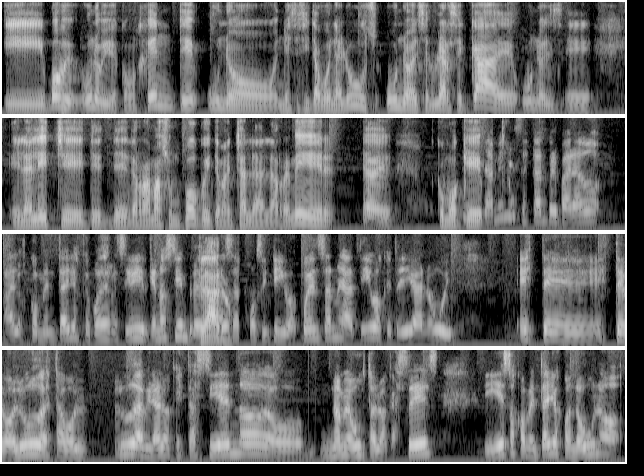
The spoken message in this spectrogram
Y vos, uno vive con gente, uno necesita buena luz, uno el celular se cae, uno el, eh, eh, la leche te, te derramás un poco y te manchás la, la remera. Eh, como Y que también es estar preparado a los comentarios que puedes recibir, que no siempre Claro. van a ser positivos, pueden ser negativos que te digan, uy, este, este boludo, esta boluda, mirá lo que está haciendo, o no me gusta lo que haces. Y esos comentarios cuando uno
